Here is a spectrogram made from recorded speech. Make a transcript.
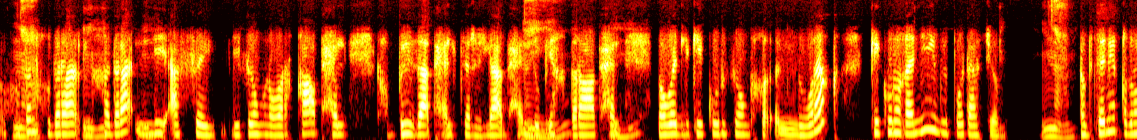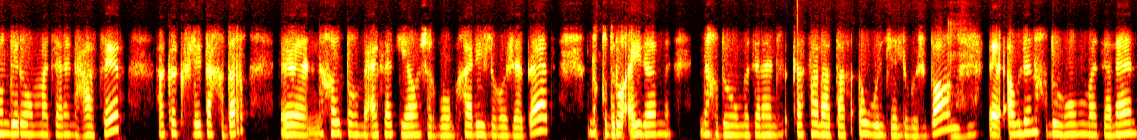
خصوصا نعم. الخضراء. اللي افي اللي فيهم الورقة بحال الخبيزة بحال الترجلة بحال اللوبيا أيوه. خضراء بحال. المواد اللي كيكونوا فيهم الوراق كيكونوا غنيين بالبوتاسيوم نعم وبالتالي نقدروا نديروهم مثلا عصير هكاك في l'état خضر آه، نخلطوه مع فاكهة ونشربوهم خارج الوجبات نقدروا أيضا ناخذوهم مثلا كسلطة في أول ديال الوجبة. آه، أو لا ناخذوهم مثلا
